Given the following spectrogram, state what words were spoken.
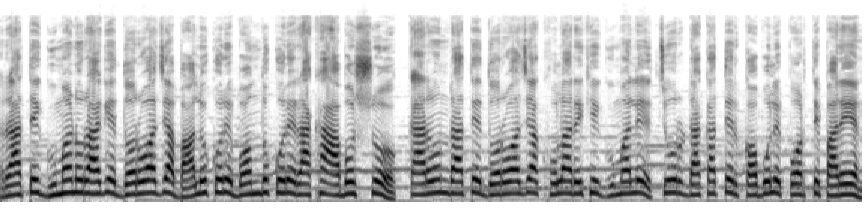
রাতে ঘুমানোর আগে দরওয়াজা ভালো করে বন্ধ করে রাখা আবশ্যক, কারণ রাতে দরওয়াজা খোলা রেখে ঘুমালে চোর ডাকাতের কবলে পড়তে পারেন।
